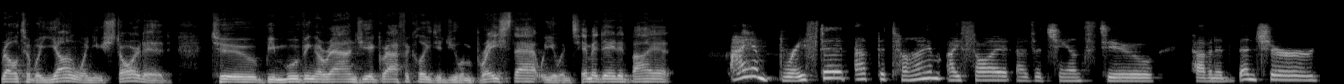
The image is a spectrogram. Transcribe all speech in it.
relatively young when you started to be moving around geographically. Did you embrace that? Were you intimidated by it? I embraced it at the time. I saw it as a chance to have an adventure,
